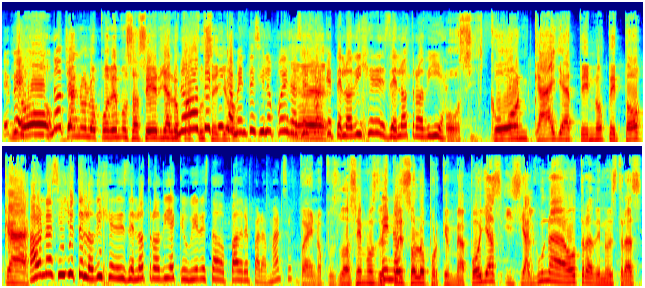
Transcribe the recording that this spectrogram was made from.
Eh, no, no te- ya no lo podemos hacer, ya lo no, propuse yo. técnicamente sí lo puedes hacer Eh. porque te lo dije desde el otro día. Hocicón, cállate, no te toca. Aún así yo te lo dije desde el otro día que hubiera estado padre para marzo. Bueno, pues lo hacemos después Menos- solo porque me apoyas y si alguna otra de nuestras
